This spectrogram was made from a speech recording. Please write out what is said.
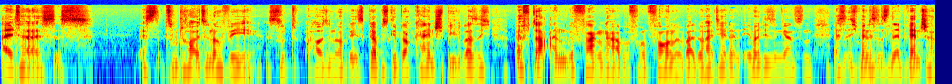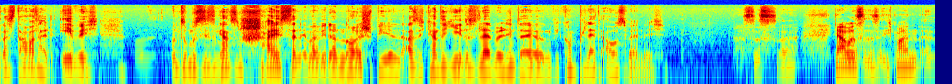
Alter, es ist, es tut heute noch weh. Es tut heute noch weh. Ich glaube, es gibt auch kein Spiel, was ich öfter angefangen habe von vorne, weil du halt ja dann immer diesen ganzen, das, ich meine, das ist ein Adventure, das dauert halt ewig. Und du musst diesen ganzen Scheiß dann immer wieder neu spielen. Also ich kannte jedes Level hinterher irgendwie komplett auswendig. Das ist, äh, ja, aber es ist, ich meine, äh,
